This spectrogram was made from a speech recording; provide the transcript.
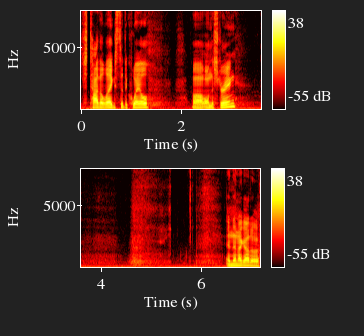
Just tie the legs to the quail uh, on the string. And then I gotta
